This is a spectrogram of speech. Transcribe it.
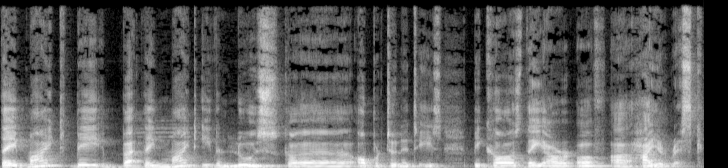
They might be, but they might even lose uh, opportunities because they are of higher risk.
